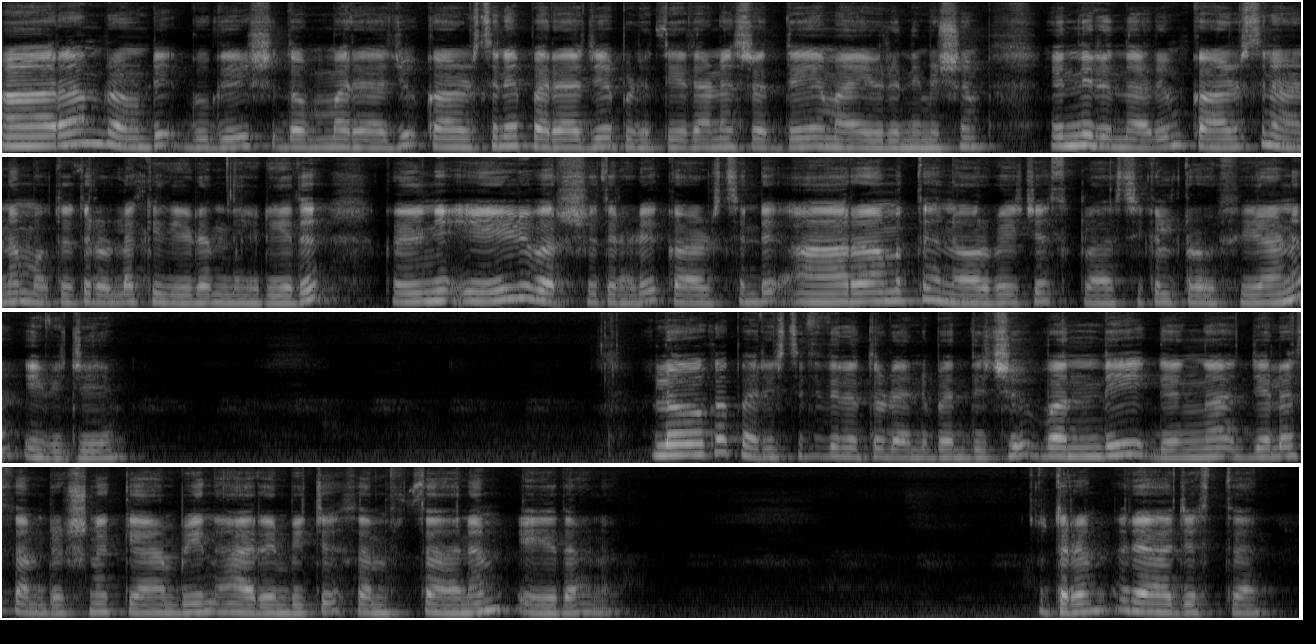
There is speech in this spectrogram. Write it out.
ആറാം റൗണ്ടിൽ ഗുഗേഷ് ദൊമ്മരാജു കാൾസിനെ പരാജയപ്പെടുത്തിയതാണ് ശ്രദ്ധേയമായ ഒരു നിമിഷം. എന്നിരുന്നാലും കാൾസിനാണ് മൊത്തത്തിലുള്ള കിരീടം നേടിയത്. കഴിഞ്ഞ ഏഴ് വർഷത്തിനിടെ കാൾസിന്റെ ആറാമത്തെ നോർവേ ചെസ് ക്ലാസിക്കൽ ട്രോഫിയാണ് ഈ വിജയം. ലോക പരിസ്ഥിതി ദിനത്തോടനുബന്ധിച്ച് വന്ദേ ഗംഗ ജലസംരക്ഷണ ക്യാമ്പയിൻ ആരംഭിച്ച സംസ്ഥാനം ഏതാണ്? ഉത്തരം രാജസ്ഥാൻ.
